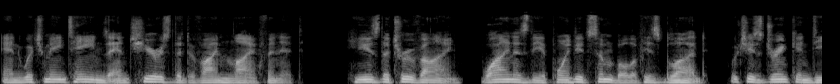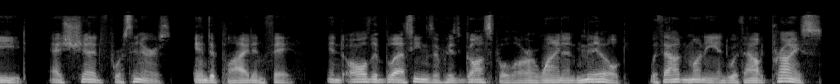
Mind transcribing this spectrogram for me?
and which maintains and cheers the divine life in it. He is the true vine, wine is the appointed symbol of his blood, which is drink indeed, as shed for sinners, and applied in faith, and all the blessings of his gospel are wine and milk, without money and without price,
